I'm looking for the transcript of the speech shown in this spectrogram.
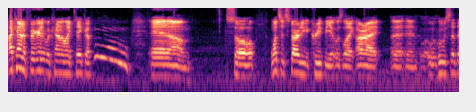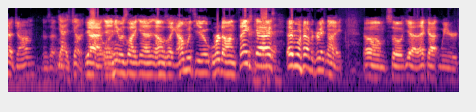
I kind of figured it would kind of like take a, and um, so once it started to get creepy, it was like, all right. Uh, and who said that? John? Was that? Yeah, it's John. Yeah, Don't and he was like, yeah, and I was like, I'm with you. We're done. Thanks, guys. Everyone have a great night. Um, so yeah, that got weird.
